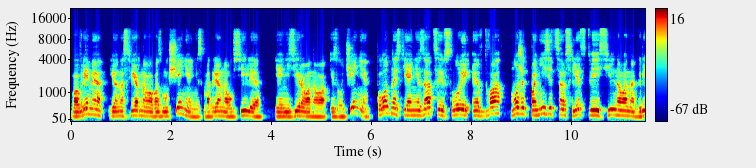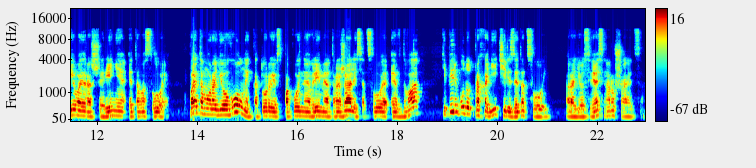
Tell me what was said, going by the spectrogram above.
Во время ионосферного возмущения, несмотря на усилия ионизированного излучения, плотность ионизации в слое F2 может понизиться вследствие сильного нагрева и расширения этого слоя. Поэтому радиоволны, которые в спокойное время отражались от слоя F2, теперь будут проходить через этот слой. Радиосвязь нарушается.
